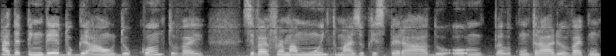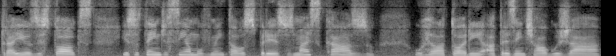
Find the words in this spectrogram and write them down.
a depender do grau, do quanto vai, se vai formar muito mais do que esperado, ou pelo contrário, vai contrair os estoques, isso tende sim a movimentar os preços. Mas caso o relatório apresente algo já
